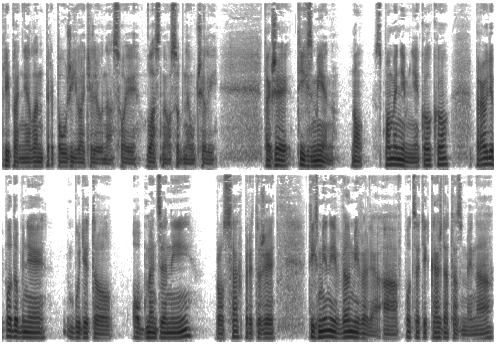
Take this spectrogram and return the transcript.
prípadne len pre používateľov na svoje vlastné osobné účely. Takže tých zmien, no spomeniem niekoľko, pravdepodobne bude to obmedzený rozsah, pretože tých zmien je veľmi veľa a v podstate každá tá zmena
